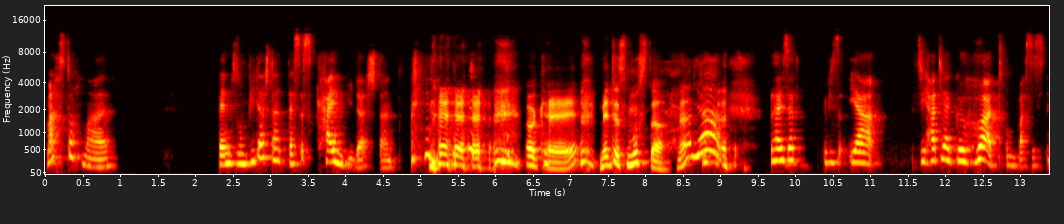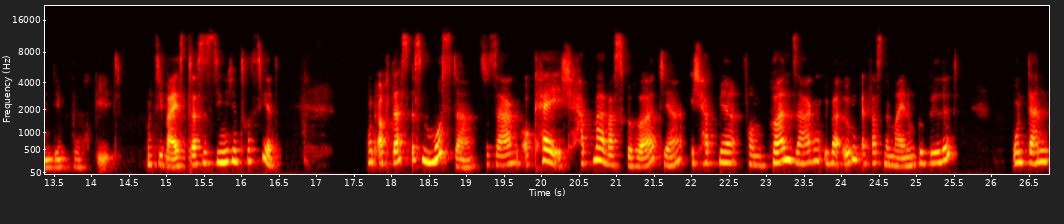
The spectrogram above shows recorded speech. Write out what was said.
mach's doch mal wenn so ein Widerstand, das ist kein Widerstand. okay, nettes Muster. Ne? Ja, dann habe ich gesagt, wieso? ja, sie hat ja gehört, um was es in dem Buch geht. Und sie weiß, dass es sie nicht interessiert. Und auch das ist ein Muster, zu sagen, okay, ich habe mal was gehört, ja, ich habe mir vom Hörensagen über irgendetwas eine Meinung gebildet und dann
